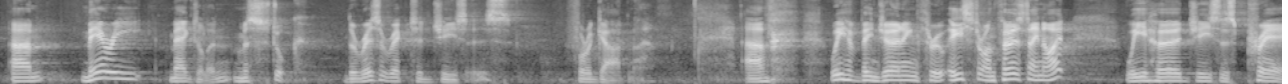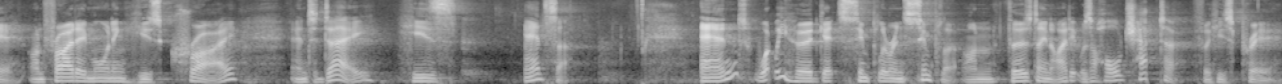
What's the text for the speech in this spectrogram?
Um, Mary Magdalene mistook the resurrected Jesus for a gardener. Um, we have been journeying through Easter on Thursday night. We heard Jesus' prayer on Friday morning, his cry, and today, his answer. And what we heard gets simpler and simpler. On Thursday night, it was a whole chapter for his prayer.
